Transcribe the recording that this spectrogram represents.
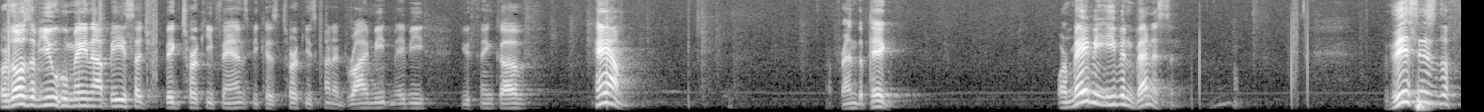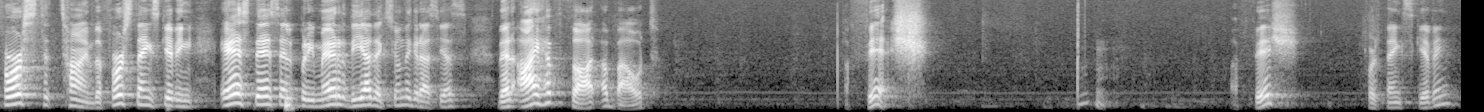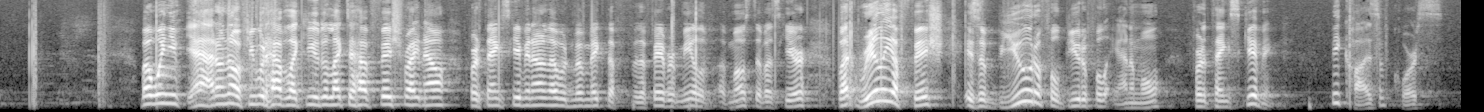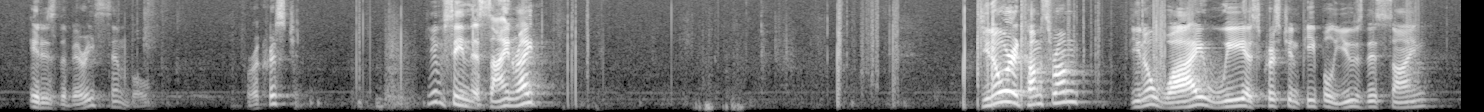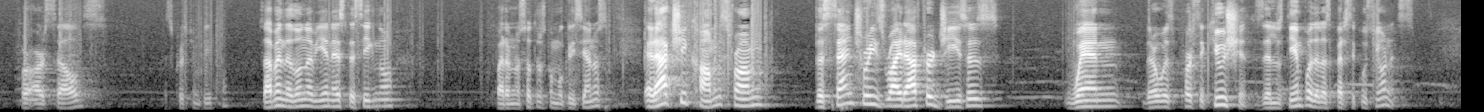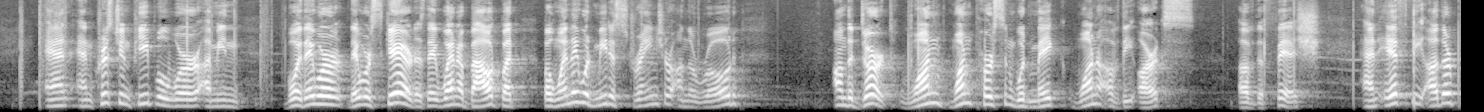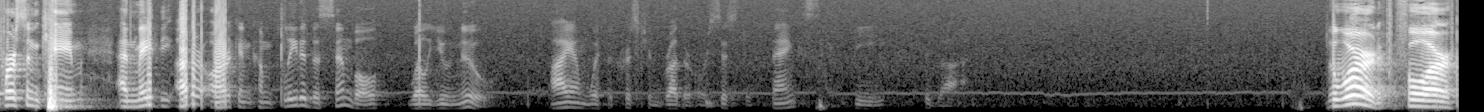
For those of you who may not be such big turkey fans because turkey is kind of dry meat, maybe you think of ham, our friend the pig, or maybe even venison. This is the first time, the first Thanksgiving, este es el primer día de acción de gracias, that I have thought about a fish. Hmm. A fish for Thanksgiving? But when you, yeah, I don't know if you would have like, you'd like to have fish right now for Thanksgiving. I don't know, that would make the, the favorite meal of, of most of us here. But really, a fish is a beautiful, beautiful animal for Thanksgiving because, of course, it is the very symbol for a Christian. You've seen this sign, right? Do you know where it comes from? Do you know why we as Christian people use this sign for ourselves? Christian people? ¿Saben de dónde viene este signo para nosotros como cristianos? It actually comes from the centuries right after Jesus when there was persecutions, de los tiempos de las persecuciones. And, and Christian people were, I mean, boy, they were, they were scared as they went about, but, but when they would meet a stranger on the road, on the dirt, one, one person would make one of the arcs of the fish, and if the other person came and made the other arc and completed the symbol, well, you knew I am with a Christian brother or sister. Thanks be to God. The word for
